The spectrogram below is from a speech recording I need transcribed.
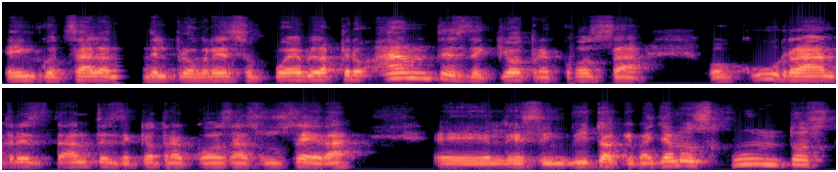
en Cuetzalan del Progreso, Puebla. Pero antes de que otra cosa ocurra, antes, antes de que otra cosa suceda, eh, les invito a que vayamos juntos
